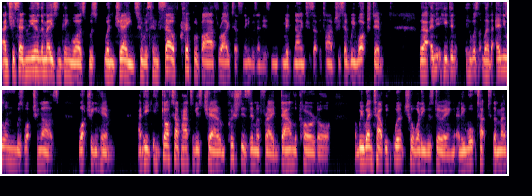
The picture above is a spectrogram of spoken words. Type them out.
And she said, and you know, the amazing thing was, was when James, who was himself crippled by arthritis, and he was in his mid nineties at the time, she said, we watched him without any, he didn't, he wasn't whether anyone was watching us, watching him. And he, he got up out of his chair and pushed his Zimmer frame down the corridor. And we went out, we weren't sure what he was doing. And he walked up to the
